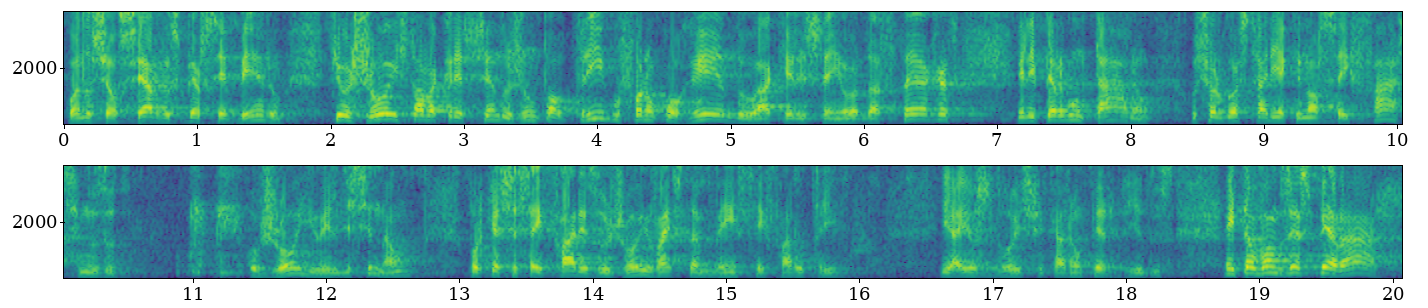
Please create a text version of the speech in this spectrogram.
Quando seus servos perceberam que o joio estava crescendo junto ao trigo, foram correndo àquele senhor das terras e lhe perguntaram: O senhor gostaria que nós ceifássemos o o joio? Ele disse: Não, porque se ceifares o joio, vais também ceifar o trigo. E aí os dois ficarão perdidos. Então vamos esperar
